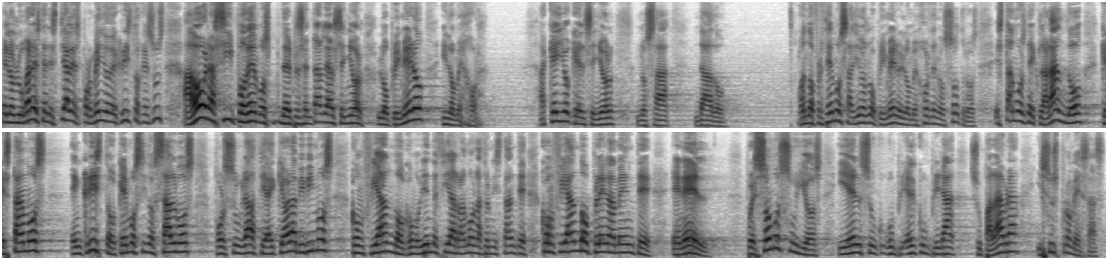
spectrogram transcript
en los lugares celestiales por medio de Cristo Jesús, ahora sí podemos presentarle al Señor lo primero y lo mejor. Aquello que el Señor nos ha dado. Cuando ofrecemos a Dios lo primero y lo mejor de nosotros, estamos declarando que estamos en Cristo, que hemos sido salvos por su gracia y que ahora vivimos confiando, como bien decía Ramón hace un instante, confiando plenamente en Él. Pues somos suyos y Él, cumplirá su palabra y sus promesas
